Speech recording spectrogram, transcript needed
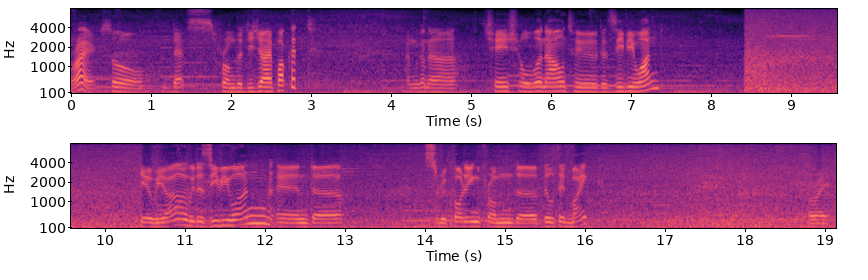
Alright, so that's from the DJI Pocket. I'm gonna change over now to the ZV-1. Here we are with the ZV-1 and uh, it's recording from the built-in mic. Alright,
